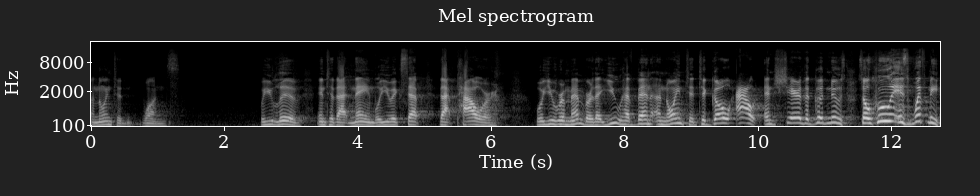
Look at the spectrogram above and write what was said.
anointed ones? Will you live into that name? Will you accept that power? Will you remember that you have been anointed to go out and share the good news? So, who is with me?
